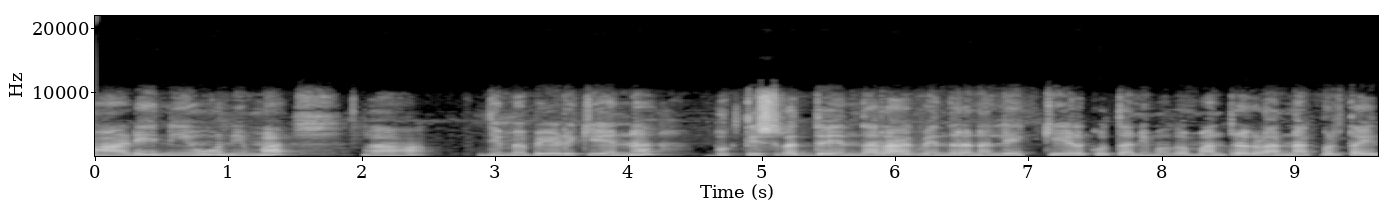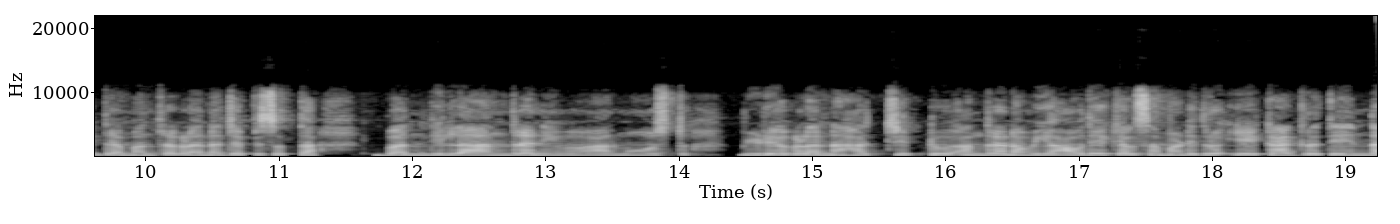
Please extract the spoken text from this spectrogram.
ಮಾಡಿ ನೀವು ನಿಮ್ಮ ನಿಮ್ಮ ಬೇಡಿಕೆಯನ್ನು ಭಕ್ತಿ ಶ್ರದ್ಧೆಯಿಂದ ರಾಘವೇಂದ್ರನಲ್ಲಿ ಕೇಳ್ಕೊತ ನಿಮಗೆ ಮಂತ್ರಗಳು ಬರ್ತಾ ಇದ್ದರೆ ಮಂತ್ರಗಳನ್ನು ಜಪಿಸುತ್ತಾ ಬಂದಿಲ್ಲ ಅಂದ್ರೆ ನೀವು ಆಲ್ಮೋಸ್ಟ್ ವಿಡಿಯೋಗಳನ್ನು ಹಚ್ಚಿಟ್ಟು ಅಂದ್ರೆ ನಾವು ಯಾವುದೇ ಕೆಲಸ ಮಾಡಿದರೂ ಏಕಾಗ್ರತೆಯಿಂದ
